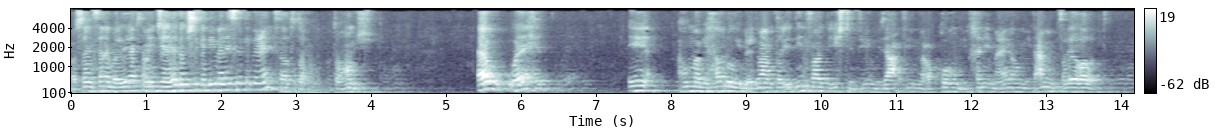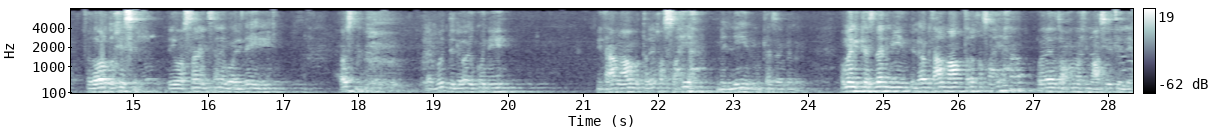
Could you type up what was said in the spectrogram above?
وأصلا إنسان والديه يحسن من جهلك وتشرك به ما ليس لك بعلم فلا تطعهم أو واحد إيه هم بيحاولوا يبعدوه عن طريق الدين فقعد يشتم فيهم يزعق فيهم يعقهم يتخانق معاهم يتعامل بطريقة غلط. فده برضه خسر. ليه؟ وصلنا الإنسان بوالديه إيه؟ حسنا لابد اللي هو يكون إيه؟ يتعامل معاهم بالطريقة الصحيحة باللين وكذا وكذا هما اللي الكسبان مين؟ اللي هو بيتعامل معاهم بطريقة صحيحة ولا يطعهم في معصية الله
